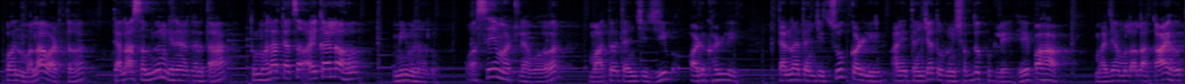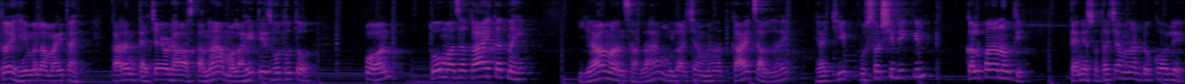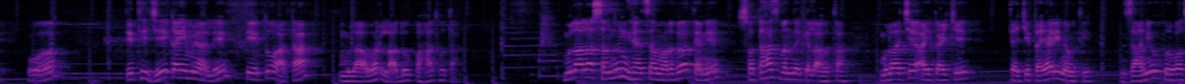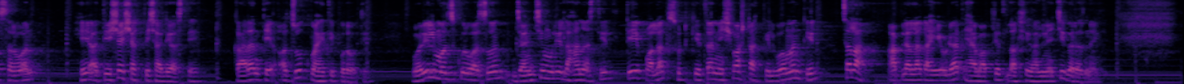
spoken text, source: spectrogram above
पण मला वाटतं त्याला समजून घेण्याकरता तुम्हाला त्याचं ऐकायला हो मी म्हणालो. असे म्हटल्यावर मात्र त्यांची जीभ अडखडली. त्यांना त्यांची चूक कळली आणि त्यांच्या तोडून शब्द फुटले. हे पहा माझ्या मुलाला काय होतं हे मला माहीत आहे. कारण त्याच्या एवढा असताना मलाही तेच होत होतं. पण तो माझं काय ऐकत नाही? या माणसाला मुलाच्या मनात काय चाललंय ह्याची पुसटशी देखील कल्पना नव्हती. त्याने स्वतःच्या मनात डोकावले व तेथे जे काही मिळाले ते तो आता मुलावर लादू पाहत होता. मुलाला समजून घेण्याचा मार्ग त्याने स्वतःच बंद केला होता. मुलाचे ऐकायचे त्याची तयारी नव्हती. जाणीवपूर्वक श्रवण हे अतिशय शक्तिशाली असते कारण ते अचूक माहिती पुरवते. वरील मजकूर वाचून ज्यांची मुली लहान असतील ते पालक सुटकेचा निश्वास टाकतील व म्हणतील चला आपल्याला काही एवढ्यात ह्या बाबतीत लक्ष घालण्याची गरज नाही.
